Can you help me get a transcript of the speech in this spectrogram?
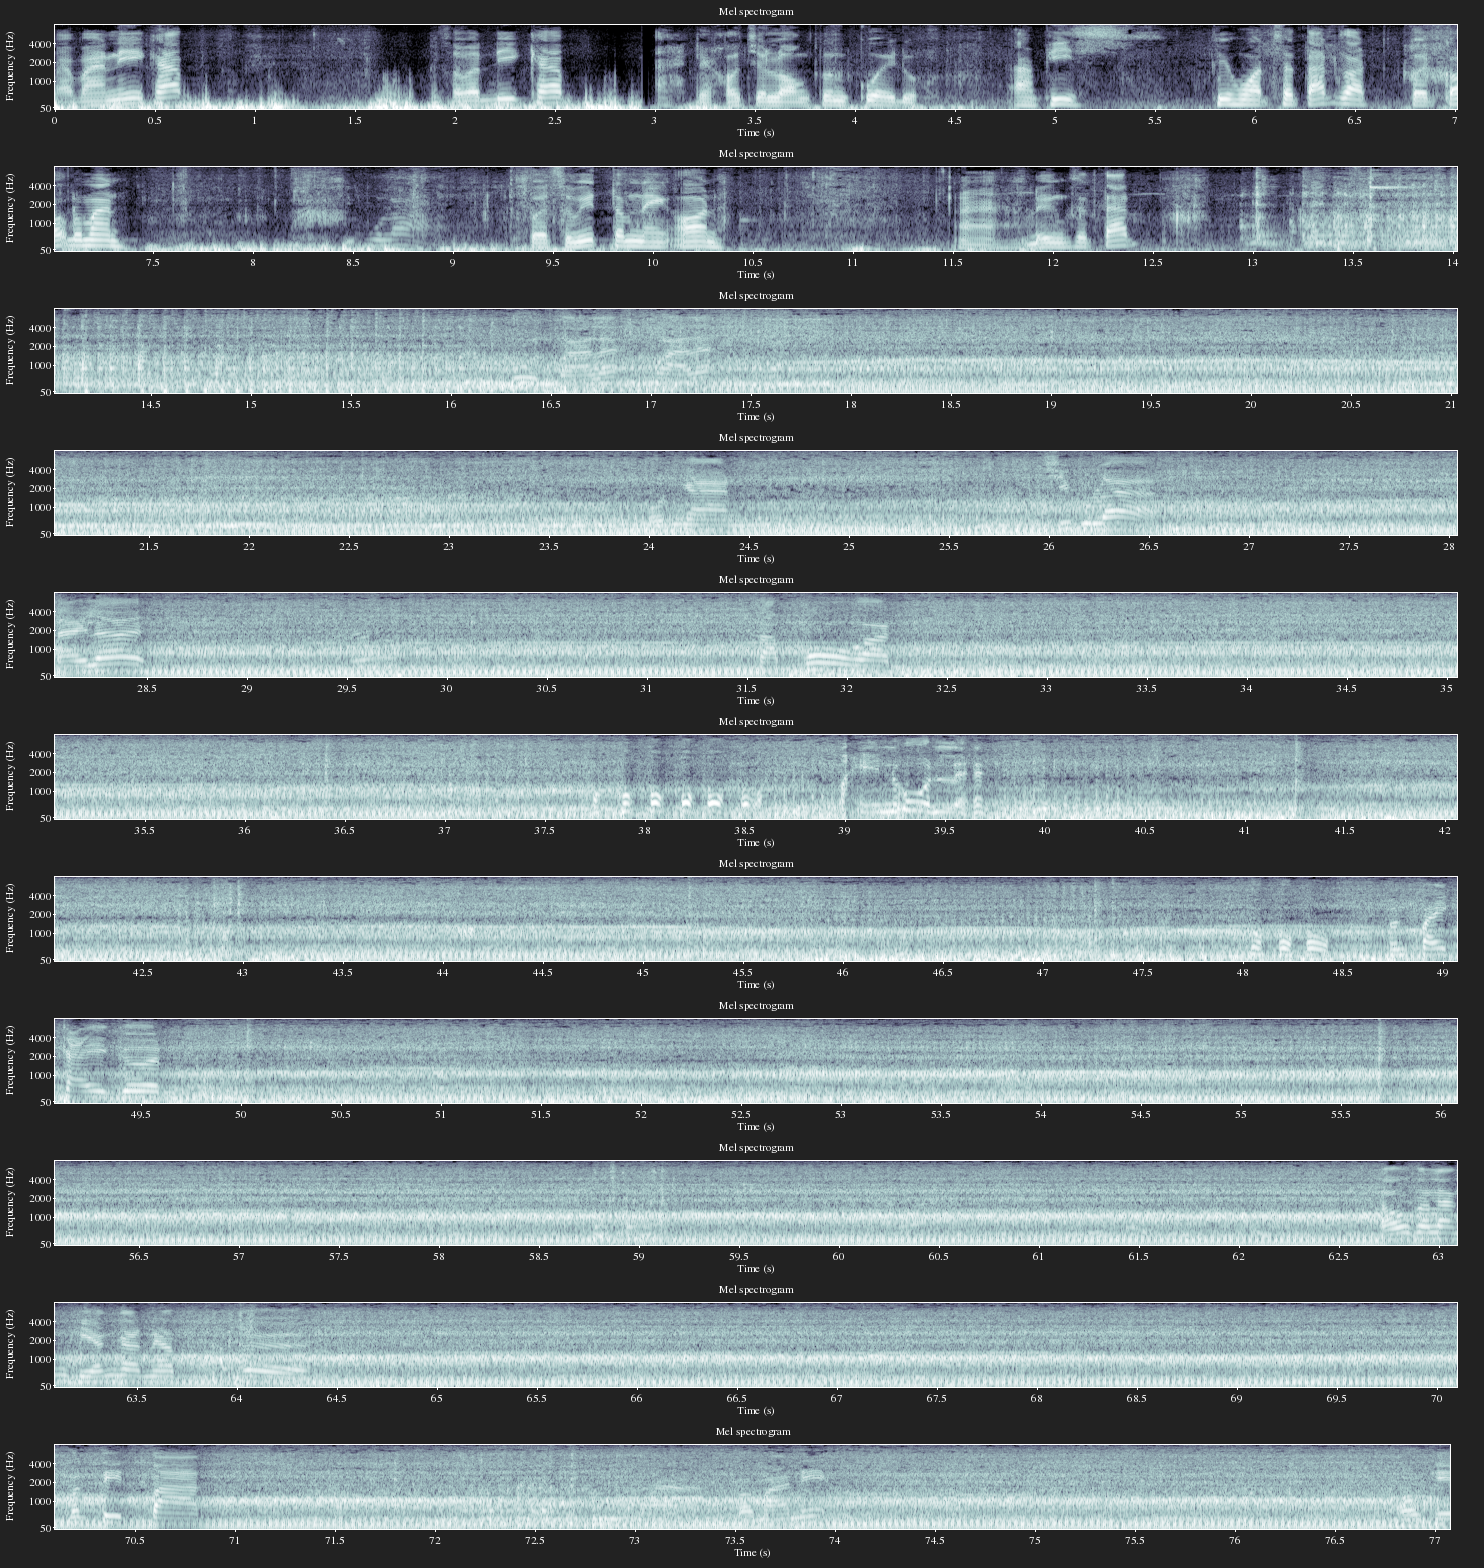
ประมาณนี้ครับ สวัสดีครับอะเดี๋ยวเขาจะลองต้นกล้วยดู อะพี่พี่หวดสตาร์ทก่อน เปิดก๊อกน้ำมัน ชิบูล่า เปิดสวิตช์ตำแหน่งออน อ่าดึงสตาร์ท นู่นมาแล้วมาแล้วผลงาน ชิบุล่าใส่เลย สับโม่ก่อนไปนู่นเลย โอ้โห มันไปไกลเกิน เขากำลังเถียงกันครับ เออมันติดปาก ประมาณนี้ โอเค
